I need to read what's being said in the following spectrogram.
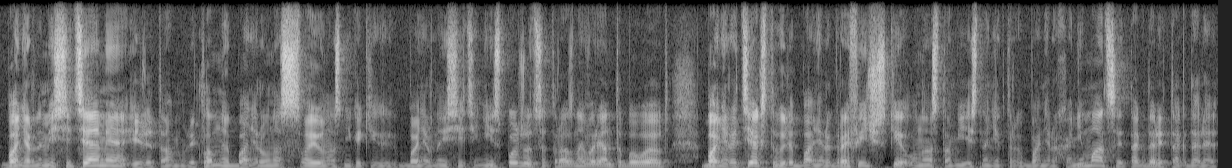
баннерными сетями, или там рекламные баннеры у нас свои, у нас никакие баннерные сети не используются, это разные варианты бывают. Баннеры текстовые или баннеры графические, у нас там есть на некоторых баннерах анимации и так далее, и так далее.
